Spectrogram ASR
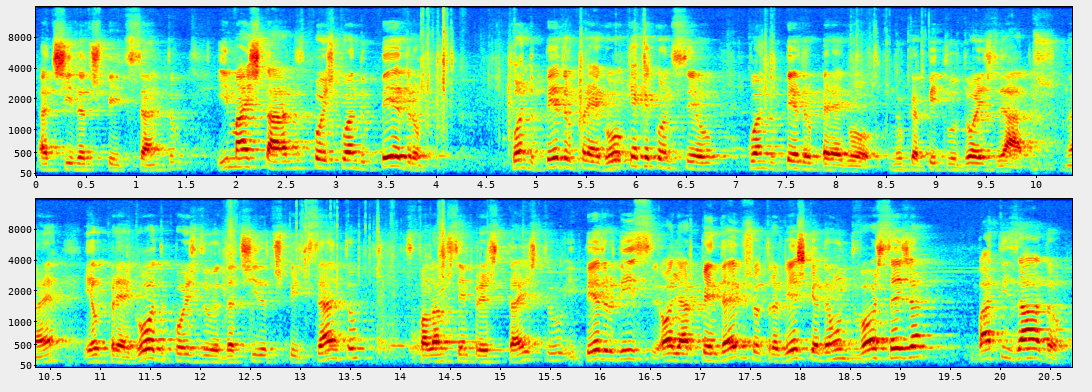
a descida do Espírito Santo. E mais tarde, depois, quando Pedro, quando Pedro pregou, o que é que aconteceu quando Pedro pregou? No capítulo 2 de Atos, não é? Ele pregou depois do, da descida do Espírito Santo, falamos sempre este texto, e Pedro disse: Olha, arrependei-vos outra vez, cada um de vós seja batizado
